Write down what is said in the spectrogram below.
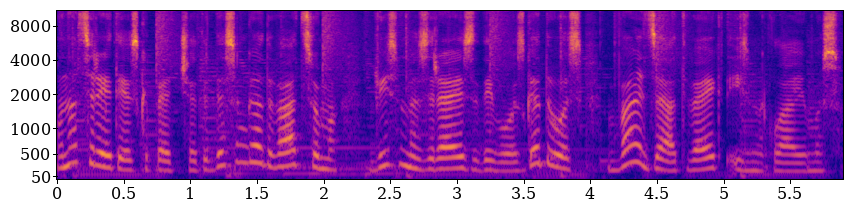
un atcerieties, ka pēc 40 gadu vecuma vismaz reizi divos gados vajadzētu veikt izmeklējumus.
